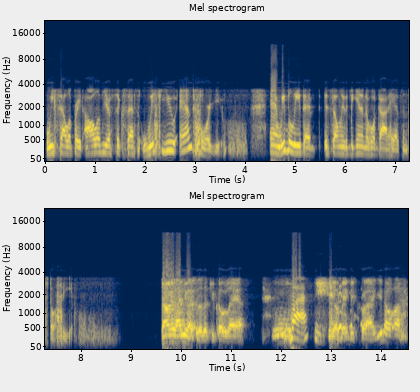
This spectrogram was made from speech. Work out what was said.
We celebrate all of your success with you and for you. And we believe that it's only the beginning of what God has in store for you. Darn it, I knew I should have let you go laugh. Why? you know, made me cry. You know, uh,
